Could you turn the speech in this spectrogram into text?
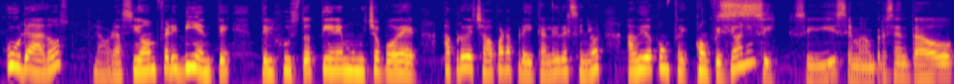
curados. La oración ferviente del justo tiene mucho poder. ¿Ha aprovechado para predicarle del Señor? ¿Ha habido confe- confesiones? Sí, sí, se me han presentado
